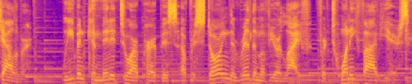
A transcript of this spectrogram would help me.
Caliber, we've been committed to our purpose of restoring the rhythm of your life for 25 years.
